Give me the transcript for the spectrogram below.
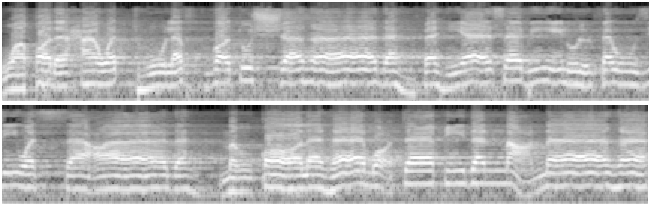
وقد حوته لفظة الشهادة فهي سبيل الفوز والسعادة. من قالها معتقدا معناها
